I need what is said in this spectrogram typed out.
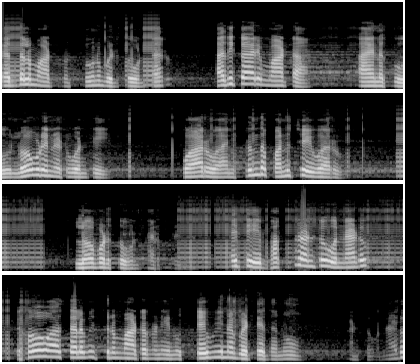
పెద్దల మాటను చెవిన పెడుతూ ఉంటారు. అధికారి మాట ఆయనకు లోబడినటువంటి వారు ఆయన క్రింద పనిచేయవారు లోబడుతూ ఉంటారు అయితే భక్తుడు అంటూ ఉన్నాడు యహోవా సెలవిచ్చిన మాటను నేను చెవిన పెట్టేదను అంటూ ఉన్నాడు.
